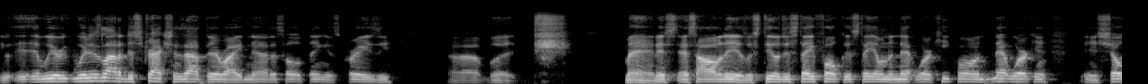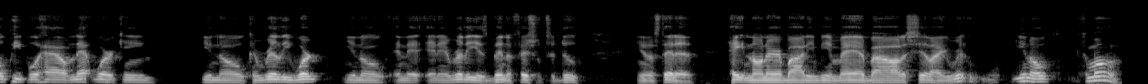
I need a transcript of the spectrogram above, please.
it, it- we're we're there's a lot of distractions out there right now. This whole thing is crazy, uh, but psh, man, it's that's all it is. We still just stay focused, stay on the network, keep on networking, and show people how networking, you know, can really work. You know, and it and it really is beneficial to do. You know, instead of hating on everybody and being mad about all the shit, like you know, come on.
